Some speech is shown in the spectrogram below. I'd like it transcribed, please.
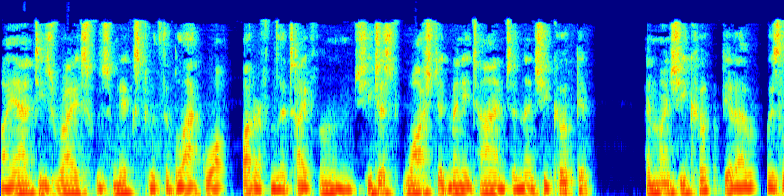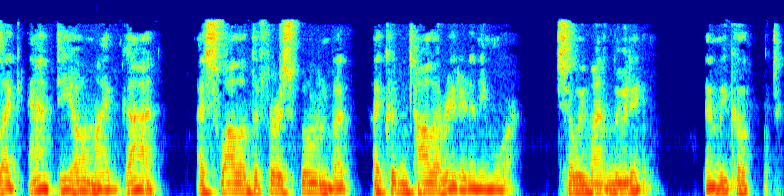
My auntie's rice was mixed with the black water from the typhoon. She just washed it many times and then she cooked it. And when she cooked it, I was like, Auntie, oh my God. I swallowed the first spoon, but I couldn't tolerate it anymore. So we went looting. Then we cooked.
